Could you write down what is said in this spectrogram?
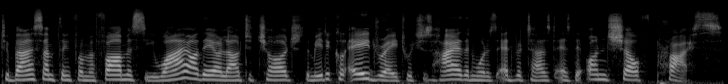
to buy something from a pharmacy, why are they allowed to charge the medical aid rate, which is higher than what is advertised as the on-shelf price?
